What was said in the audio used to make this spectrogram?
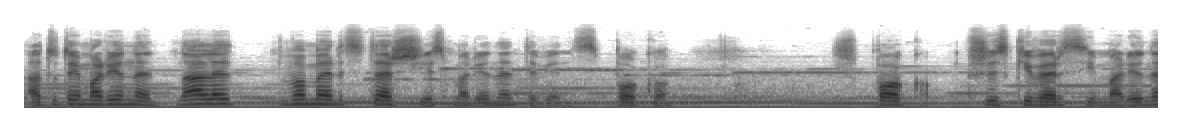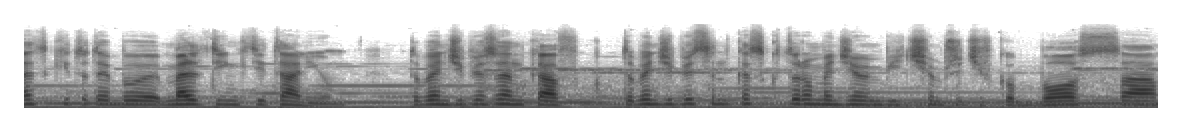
A tutaj marionet, no ale w Ameryce też jest marionety, więc spoko. Spoko. Wszystkie wersje marionetki tutaj były Melting Titanium. To będzie piosenka, w, to będzie piosenka, z którą będziemy bić się przeciwko bossa.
